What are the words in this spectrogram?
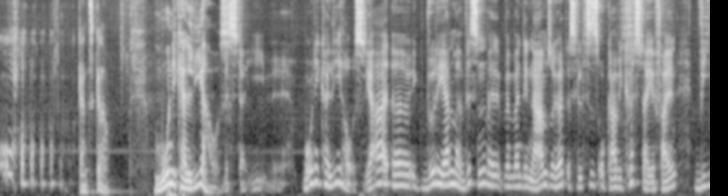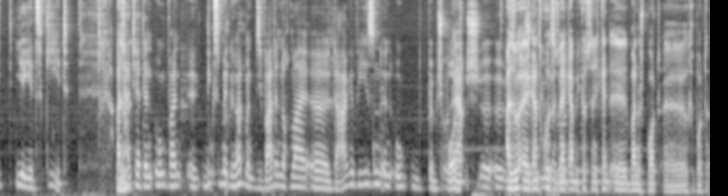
Ganz genau. Monika Lierhaus. Mr. Evil. Monika Liehaus. Ja, äh, ich würde gern mal wissen, weil, wenn man den Namen so hört, ist letztens auch Gabi Köster gefallen, wie ihr jetzt geht. Man Also- hat ja dann irgendwann äh, nichts mehr gehört. Man, sie war dann noch mal äh, da gewesen in, beim Sport. Ja. äh, Also äh, ganz kurz, oder wer so. Gabi Köster nicht kennt, äh, war eine Sportreporterin, äh, Report-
